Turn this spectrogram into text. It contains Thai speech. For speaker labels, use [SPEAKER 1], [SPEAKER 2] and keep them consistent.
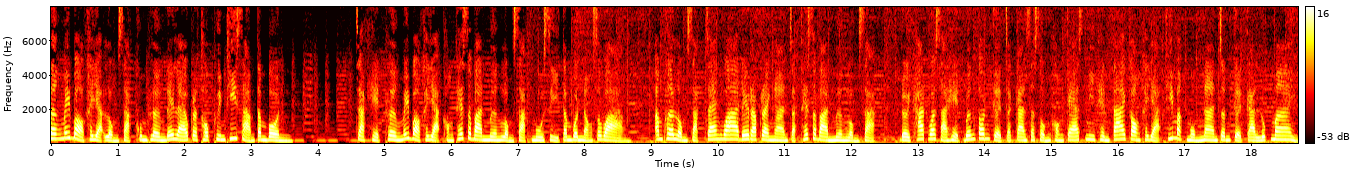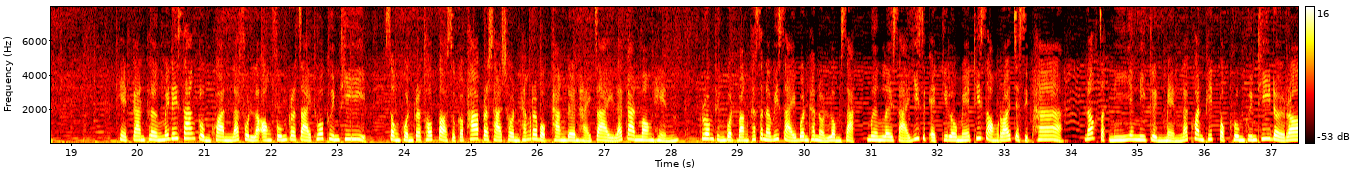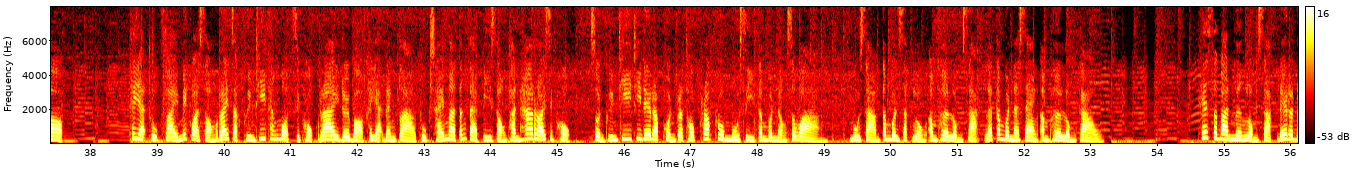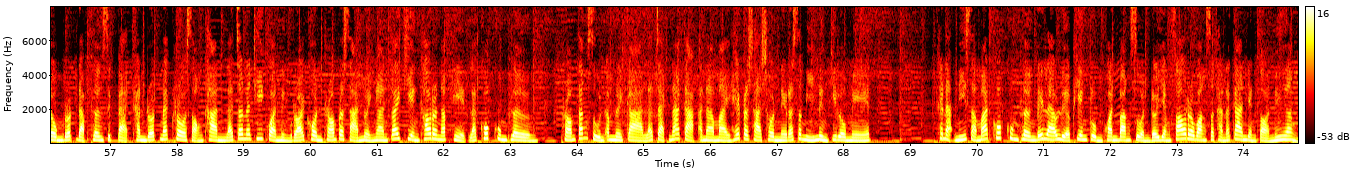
[SPEAKER 1] ลิงไม่บ่อขยะหล่มสักคุมเพลิงได้แล้วกระทบพื้นที่ 3 ตำบล จากเหตุเพลิงไม่บ่อขยะของเทศบาลเมืองหล่มสักหมู่4ตำบลหนองสว่าง อำเภอหล่มสักแจ้งว่าได้รับรายงานจากเทศบาลเมืองหล่มสัก โดยคาดว่าสาเหตุเบื้องต้นเกิดจากการสะสมของแก๊สมีเทนใต้กองขยะที่หมักหมมนานจนเกิดการลุกไหม้เหตุการณ์เพลิงไม่ได้สร้างกลุ่มควันและฝุ่นละอองฟุ้งกระจายทั่วพื้นที่ ส่งผลกระทบต่อสุขภาพประชาชนทั้งระบบทางเดินหายใจและการมองเห็น รวมถึงบทบังทัศนวิสัยบนถนนลมสัก เมืองเลยสาย 21 กิโลเมตรที่ 275 นอกจากนี้ยังมีกลิ่นเหม็นและควันพิษปกคลุมพื้นที่โดยรอบ ขยะถูกไฟไม่กว่า 2 ไร่จากพื้นที่ทั้งหมด 16 ไร่ โดยบ่อขยะดังกล่าวถูกใช้มาตั้งแต่ปี 2516 ส่วนพื้นที่ที่ได้รับผลกระทบครอบคลุมหมู่ 4 ตำบลหนองสว่าง หมู่ 3 ตำบลสักหลง อำเภอหล่มสัก และตำบลนาแซง อำเภอหล่มเก่า ทศบาลเมืองหล่มสักได้ระดมรถดับเพลิง 18 คันรถแมคโคร 2 คัน และเจ้าหน้าที่กว่า 100 คนพร้อมประสานหน่วยงานใกล้เคียงเข้าระงับเหตุและควบคุมเพลิง พร้อมตั้งศูนย์อำนวยการและแจกหน้ากากอนามัยให้ประชาชนในรัศมี 1 กิโลเมตร ขณะนี้สามารถควบคุมเพลิงได้แล้วเหลือเพียงกลุ่มควันบางส่วน โดยยังเฝ้าระวังสถานการณ์อย่างต่อเนื่อง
